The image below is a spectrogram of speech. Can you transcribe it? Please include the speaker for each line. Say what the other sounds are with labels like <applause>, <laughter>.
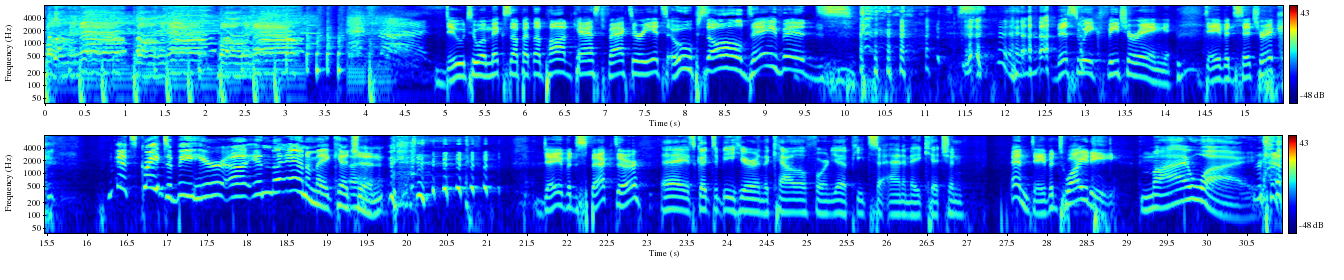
Speaker 1: Ballin' out, ballin' out, ballin' out. Due to a mix up at the podcast factory, it's Oops All Davids. <laughs> this week featuring David Citrick,
Speaker 2: It's great to be here uh, in the anime kitchen.
Speaker 1: David Spector,
Speaker 3: Hey, it's good to be here in the California Pizza Anime Kitchen.
Speaker 1: and David Twitey.
Speaker 4: My wife. <laughs>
